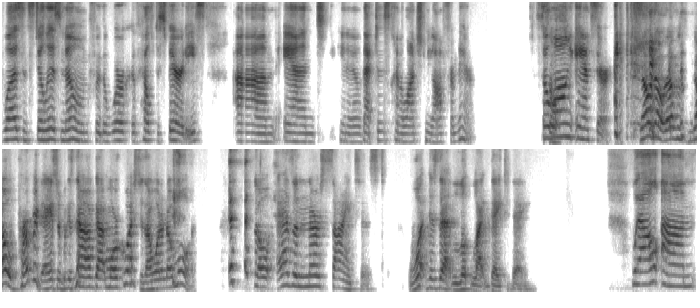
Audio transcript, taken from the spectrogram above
was and still is known for the work of health disparities. Um, and, you know, that just kind of launched me off from there. So, so long answer. no, no, that was no perfect answer because now I've got more questions. I want to know more. so, as a nurse scientist, what does that look like day to day? Well, um,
